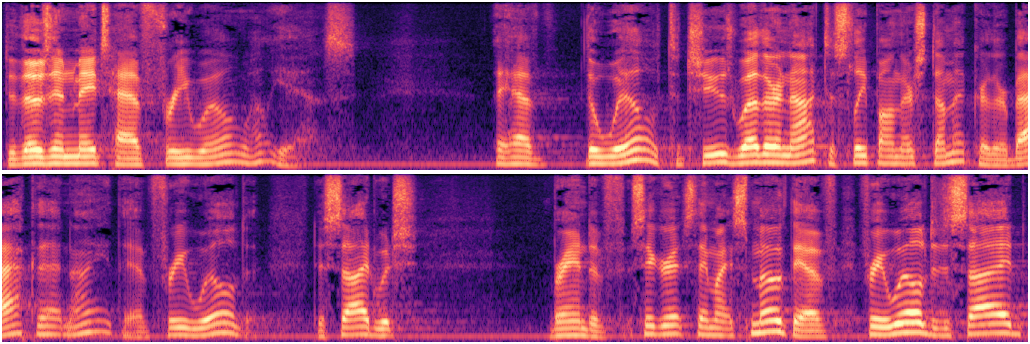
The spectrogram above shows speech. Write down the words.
Do those inmates have free will? Well, yes. They have the will to choose whether or not to sleep on their stomach or their back that night. They have free will to decide which brand of cigarettes they might smoke. They have free will to decide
